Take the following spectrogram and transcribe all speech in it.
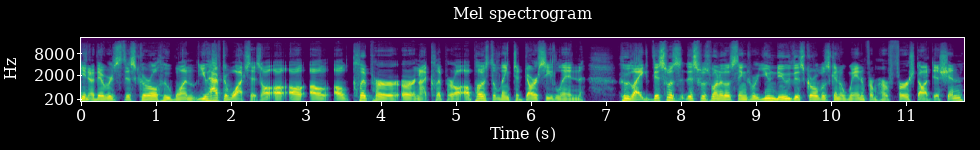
you know, there was this girl who won. You have to watch this. I'll I'll I'll, I'll clip her or not clip her. I'll, I'll, post a link to Darci Lynne, who like this was this was one of those things where you knew this girl was going to win from her first audition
